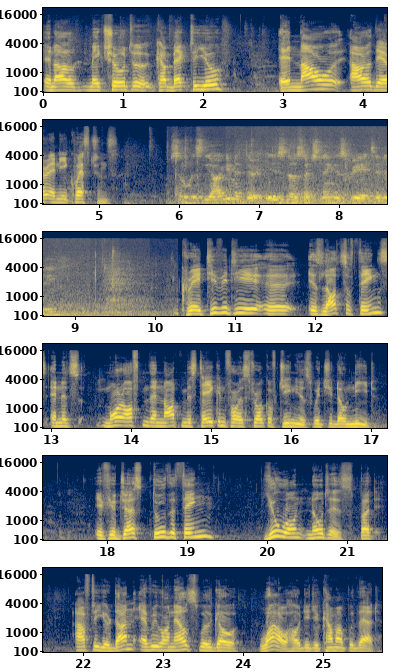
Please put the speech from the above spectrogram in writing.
and I'll make sure to come back to you. And now, are there any questions? So, is the argument there is no such thing as creativity? Creativity uh, is lots of things, and it's more often than not mistaken for a stroke of genius, which you don't need. If you just do the thing you won't notice, but after you're done, everyone else will go, wow, how did you come up with that?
